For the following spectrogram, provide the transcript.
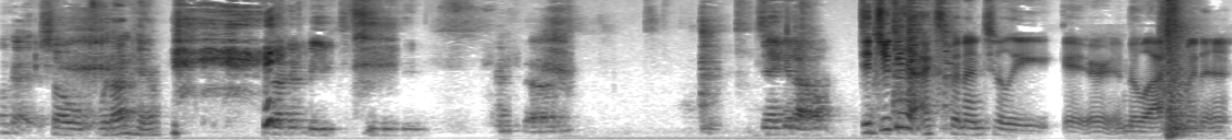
Okay, so we're done here. Let it be. And um, take it out. Did you get exponentially gayer in the last minute?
